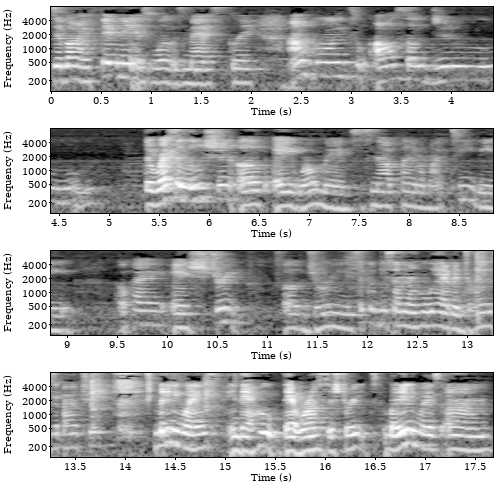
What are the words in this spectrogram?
divine feminine, as well as masculine. I'm going to also do the resolution of a romance. It's now playing on my TV, okay? And street of dreams. It could be someone who having dreams about you. But anyways, and that who that runs the streets. But anyways, um,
